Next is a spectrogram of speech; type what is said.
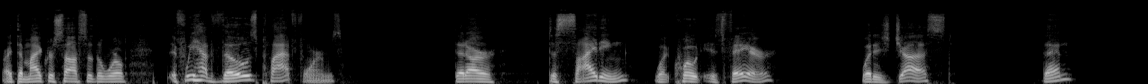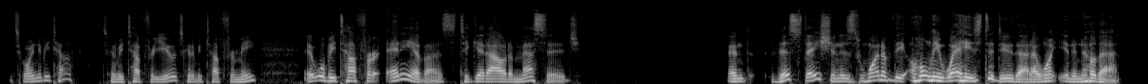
right, the Microsofts of the world, if we have those platforms that are deciding what, quote, is fair, what is just, then it's going to be tough. It's going to be tough for you. It's going to be tough for me. It will be tough for any of us to get out a message. And this station is one of the only ways to do that. I want you to know that.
